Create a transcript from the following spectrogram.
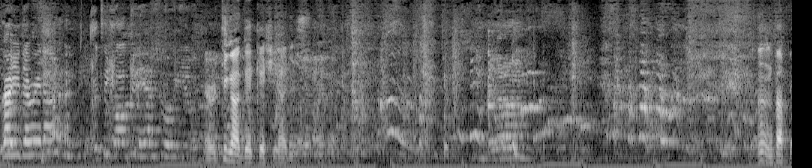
Girl, you done read that? Everything I get catching at this. Mm, papi.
